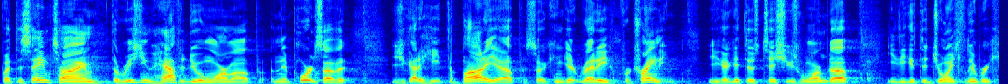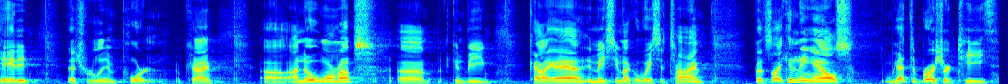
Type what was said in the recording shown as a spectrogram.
But at the same time, the reason you have to do a warm up and the importance of it is you got to heat the body up so it can get ready for training. You got to get those tissues warmed up. You need to get the joints lubricated. That's really important, okay? Uh, I know warm-ups uh, can be kind of like, eh, it may seem like a waste of time, but it's like anything else. We have to brush our teeth.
